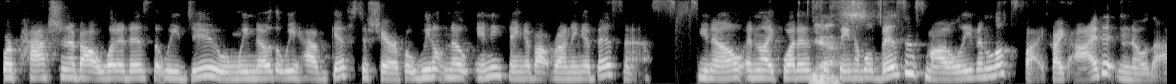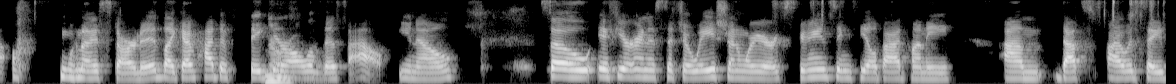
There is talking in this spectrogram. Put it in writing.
we're passionate about what it is that we do and we know that we have gifts to share, but we don't know anything about running a business, you know, and like what a yes. sustainable business model even looks like. Like I didn't know that when I started. Like I've had to figure no. all of this out, you know. So if you're in a situation where you're experiencing feel bad money, um, that's I would say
